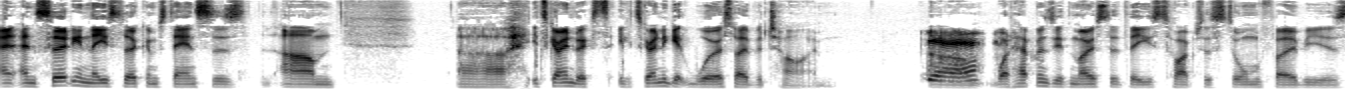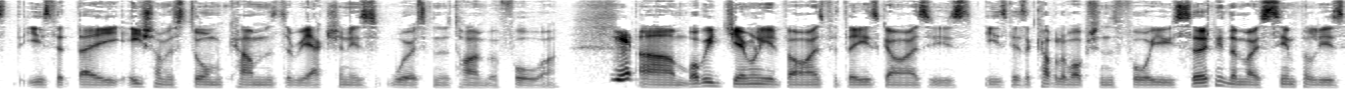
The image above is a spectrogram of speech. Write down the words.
and, and certainly in these circumstances, um, uh, it's going to it's going to get worse over time. Yeah. Um, what happens with most of these types of storm phobias is that they each time a storm comes, the reaction is worse than the time before. Yep. Um, what we generally advise for these guys is is there's a couple of options for you. Certainly, the most simple is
